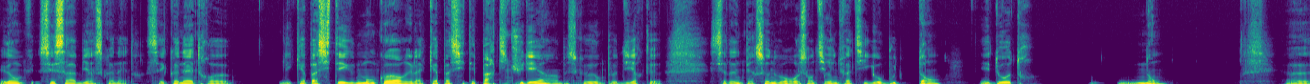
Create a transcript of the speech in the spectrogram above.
Et donc c'est ça bien se connaître, c'est connaître euh, les capacités de mon corps et la capacité particulière, hein, parce qu'on peut dire que certaines personnes vont ressentir une fatigue au bout de temps, et d'autres non. Euh,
